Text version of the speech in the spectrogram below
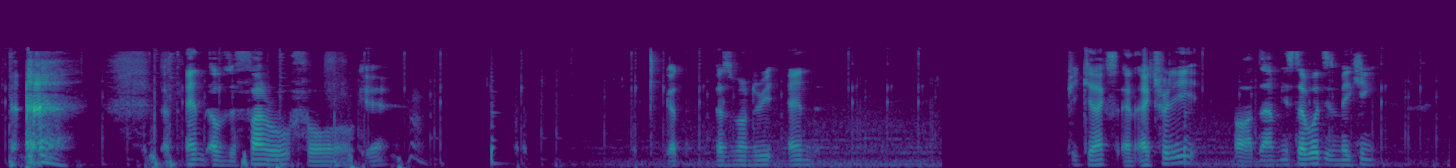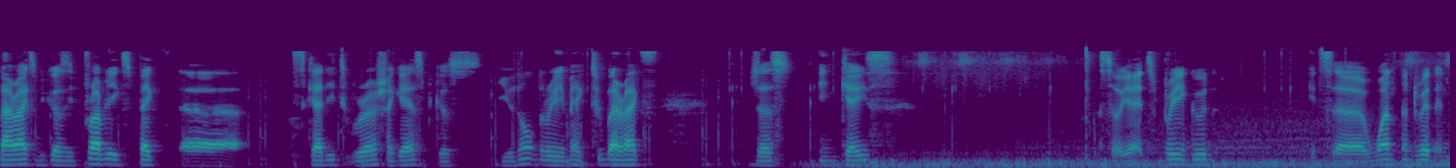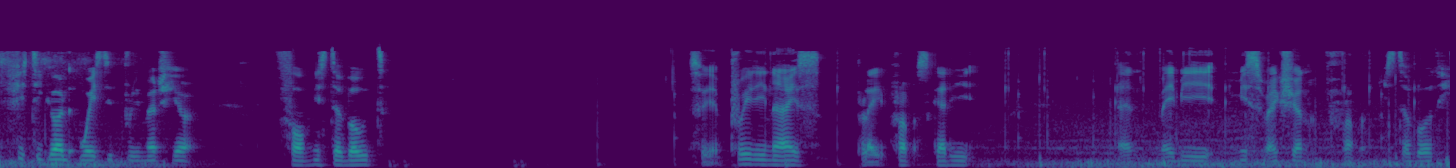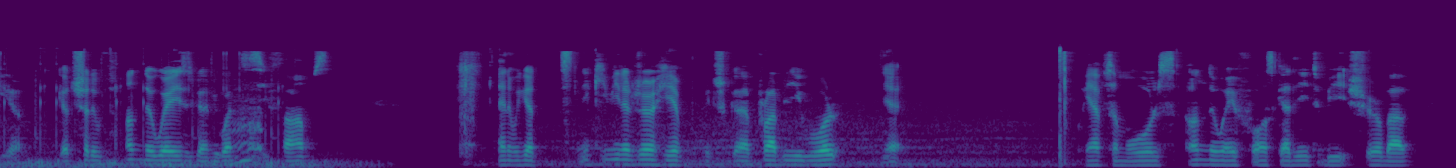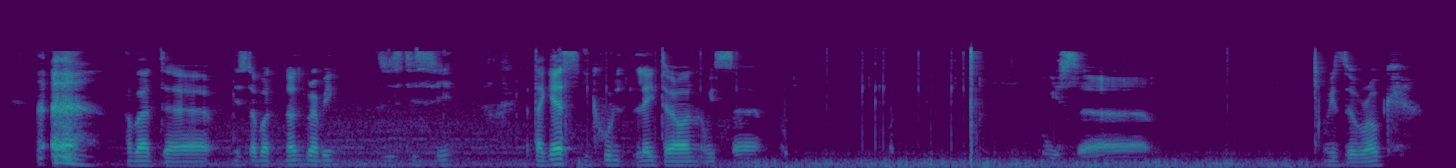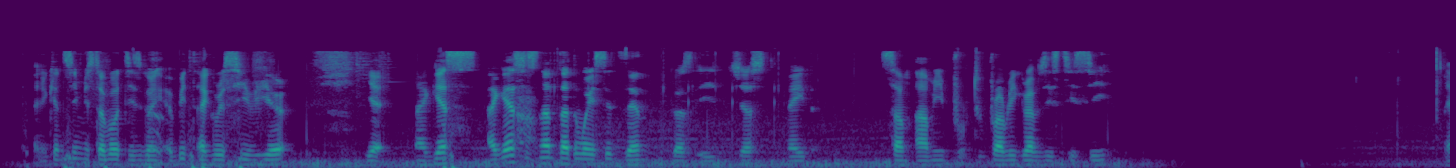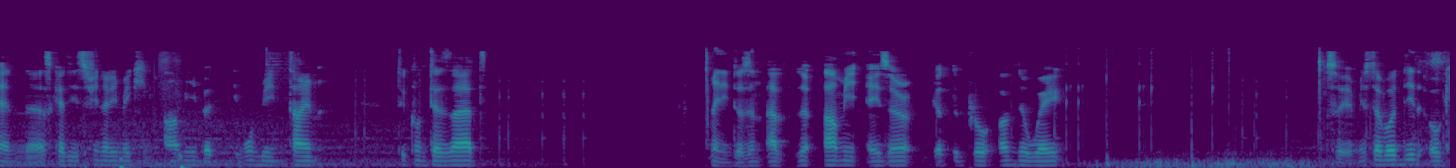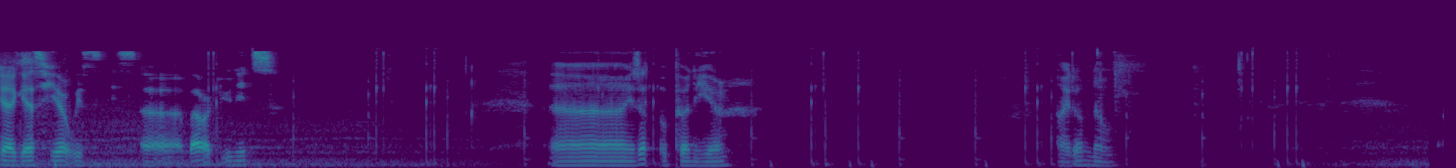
That end of the Pharaoh for okay. Got Husbandry and pickaxe and actually oh damn Mr. Boat is making barracks because he probably expect uh, to rush I guess because you don't really make two barracks just in case so yeah it's pretty good uh, 150 gold wasted pretty much here for Mr. Boat so yeah pretty nice play from Skadi and maybe misreaction from Mr. Boat here. Got Shadow on the way, gonna be one to see farms. And we got Sneaky Villager here, which gonna probably wall. Yeah. We have some walls on the way for Skadi to be sure about about uh, Mr. Boat not grabbing this TC. But I guess he could later on with uh, with uh, with the rock and you can see Mr. Boat is going a bit aggressive here yeah I guess I guess it's not that wasted then because he just made some army pr to probably grab this TC and uh, Skadi is finally making army but he won't be in time to contest that and he doesn't have the army either got the plow on the way so yeah, Mr. Boat did okay I guess here with his uh, barrack units. Uh, is that open here? I don't know.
